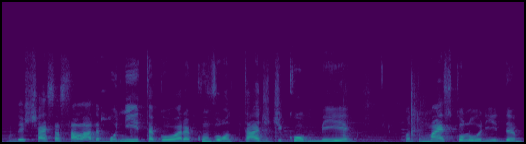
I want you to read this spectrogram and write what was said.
Vamos deixar essa salada bonita agora, com vontade de comer. Quanto mais colorida,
